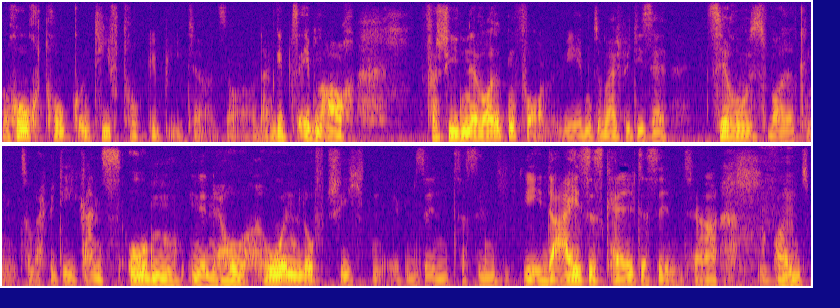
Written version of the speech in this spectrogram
Hochdruck und Tiefdruckgebiete und so. Und dann gibt es eben auch verschiedene Wolkenformen, wie eben zum Beispiel diese Cirruswolken, zum Beispiel, die ganz oben in den ho hohen Luftschichten eben sind. Das sind, die in der Eiseskälte sind. Ja. Mhm. Und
